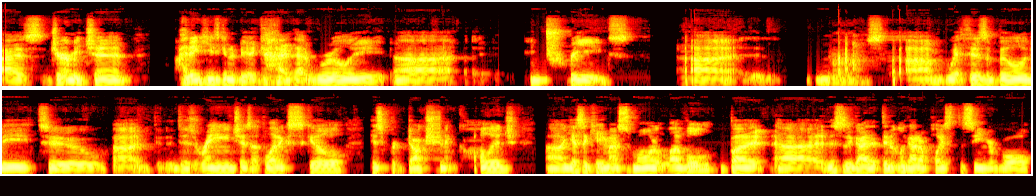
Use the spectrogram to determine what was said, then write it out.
guys, Jeremy Chinn. I think he's going to be a guy that really uh, intrigues uh, Browns um, with his ability to uh, his range, his athletic skill, his production in college. Uh, yes, it came at a smaller level, but uh, this is a guy that didn't look out of place at the Senior Bowl.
